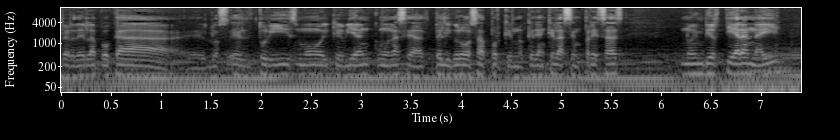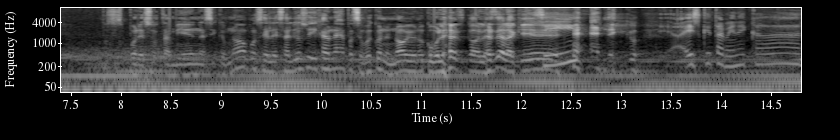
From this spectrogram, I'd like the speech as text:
perder la poca, eh, el turismo y que vieran como una ciudad peligrosa porque no querían que las empresas no invirtieran ahí. Entonces, por eso también, así que, no, pues se le salió su hija, nah, pues se fue con el novio, ¿no? Como le, como hacen aquí. Sí. es que también hay cada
